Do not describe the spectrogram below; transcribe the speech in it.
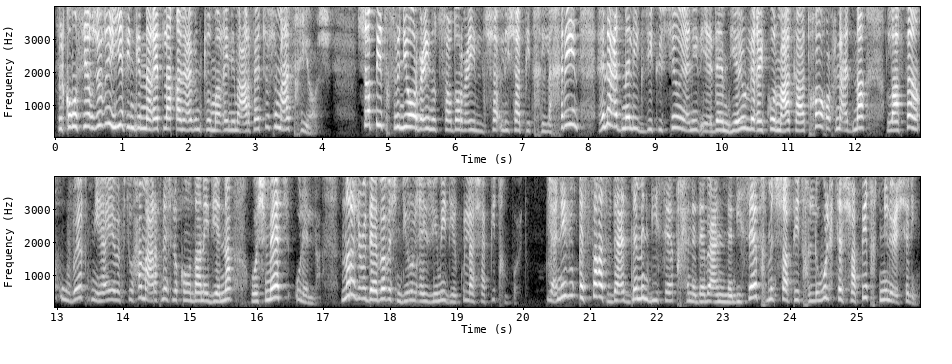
في ال Conciergerie هي فين قلنا غيتلاقى مع بنتو Marie اللي ما عرفاتوش ومع Friauche chapitre 48 و 49 les chapitres الأخرين. هنا عندنا l'exécution يعني الإعدام ديالو اللي غيكون مع 4 وحنا عندنا la fin ouverte نهاية مفتوحة. ما عرفناش le condamné ديالنا واش مات ولا لا. نرجعوا دابا باش نديروا ال résumé ديال كل chapitre بوحدو. يعني القصة غتبدأ عندنا من Bicêtre حنا دابا عندنا Bicêtre من ال chapitre الأول حتى ال chapitre 22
